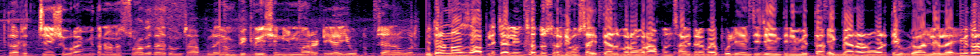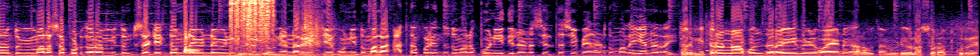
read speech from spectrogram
तर जय शिवराय मित्रांनो स्वागत आहे तुमचं आपलं M P creation in Marathi या युट्यूब चॅनलवर मित्रांनो आज आपल्या चॅलेंजचा दुसरा दिवस आहे. त्याचबरोबर आपण सावित्रीबाई फुले यांच्या जयंतीनिमित्त एक बॅनरवरती व्हिडिओ आणलेला आहे. मित्रांनो तुम्ही मला सपोर्ट करा. मी तुमच्यासाठी एकदम नवीन नवीन व्हिडिओ घेऊन येणार आहे. जे कोणी तुम्हाला आतापर्यंत तुम्हाला कोणी दिलं नसेल तसे बॅनर तुम्हाला येणार आहे तर मित्रांनो आपण जरा वेळ वाया न घालवता व्हिडिओला सुरुवात करूया.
